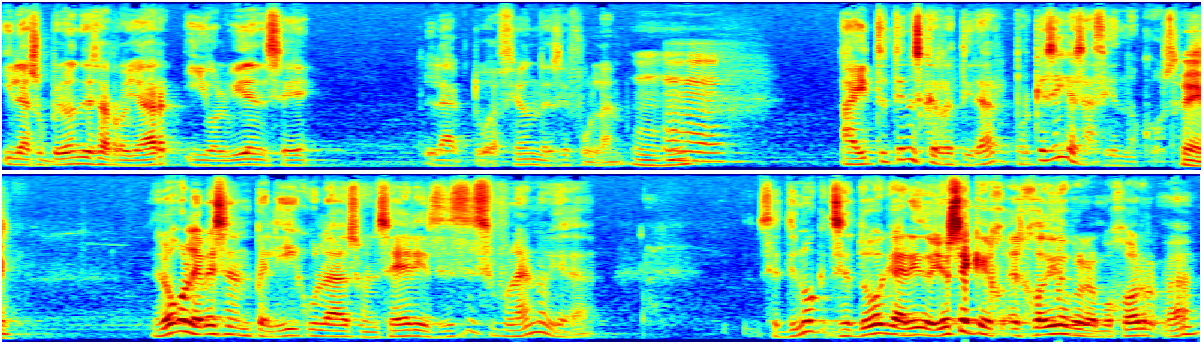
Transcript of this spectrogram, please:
y la supieron desarrollar y olvídense la actuación de ese fulano. Ahí te tienes que retirar. ¿Por qué sigues haciendo cosas? Sí. Luego le ves en películas o en series, ese fulano ya se tuvo, se tuvo que haber ido. Yo sé que es jodido porque a lo mejor a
